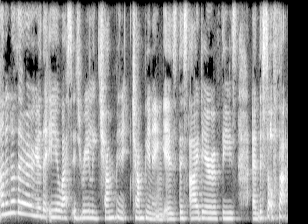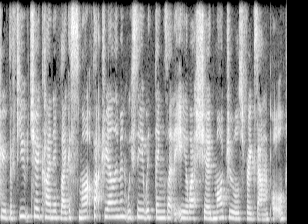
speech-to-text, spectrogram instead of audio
And another area that EOS is really champion, championing is this idea of these, um, this sort of factory of the future, kind of like a smart factory element. We see it with things like the EOS shared modules, for example.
